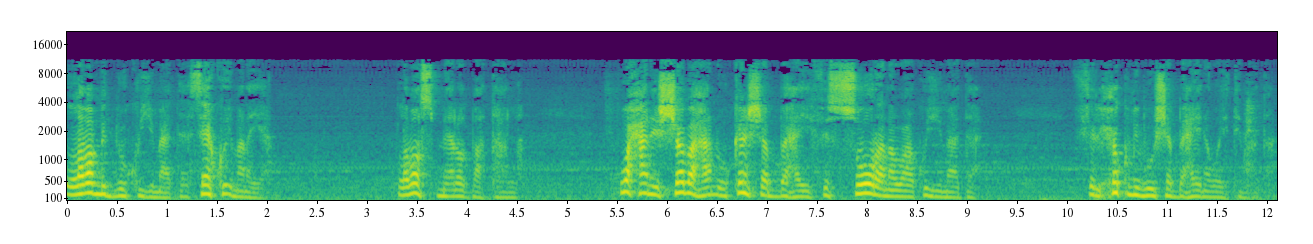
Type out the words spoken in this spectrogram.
laba mid buu ku yimaadaa see ku imanayaa laba meelood baa taalla waxaani shabahan uu kan shabahay fi suurana waa ku yimaadaa fi lxukmi buu shabahayna way timaadaa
